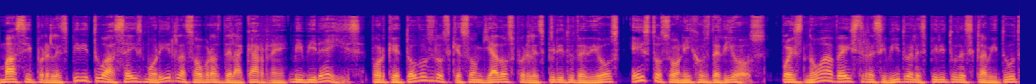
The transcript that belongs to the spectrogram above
Mas si por el Espíritu hacéis morir las obras de la carne, viviréis, porque todos los que son guiados por el Espíritu de Dios, estos son hijos de Dios. Pues no habéis recibido el espíritu de esclavitud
